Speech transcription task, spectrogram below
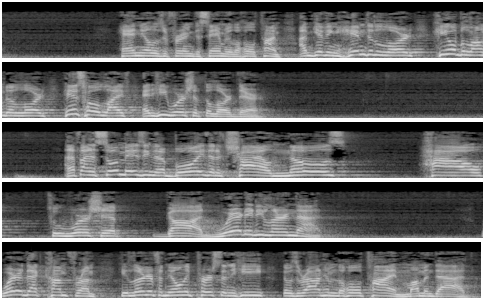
Haniel is referring to Samuel the whole time. I'm giving him to the Lord. He will belong to the Lord his whole life, and he worshiped the Lord there. And I find it so amazing that a boy, that a child knows how to worship God. Where did he learn that? Where did that come from? He learned it from the only person he that was around him the whole time, mom and dad.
